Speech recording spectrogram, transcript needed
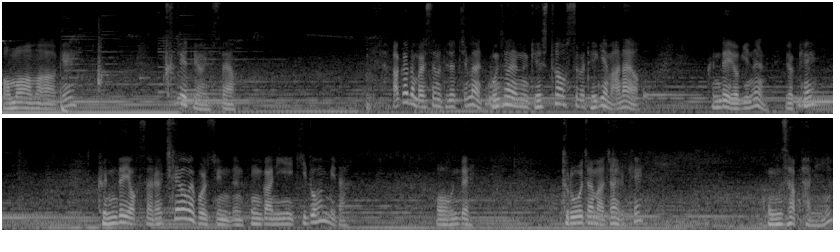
어마어마하게 크게 되어 있어요. 아까도 말씀을 드렸지만 군산에는 게스트하우스가 되게 많아요. 근데 여기는 이렇게 근대 역사를 체험해 볼 수 있는 공간이기도 합니다. 어, 근데 들어오자마자 이렇게 공사판이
